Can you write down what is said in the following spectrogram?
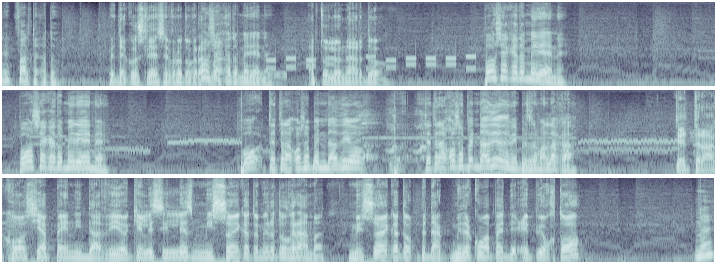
Ε, βάλτε 100. 500.000 ευρώ το Πόσα γράμμα. εκατομμύρια είναι; Από το Λεωνάρντο. Πόσα εκατομμύρια είναι; Πόσα εκατομμύρια είναι; Πο- 452. 452 δεν είπες ρε μαλάκα. 452 και λες, λες μισό εκατομμύριο το γράμμα. Μισό εκατομμύριο. 0,5 επί 8. Ναι.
